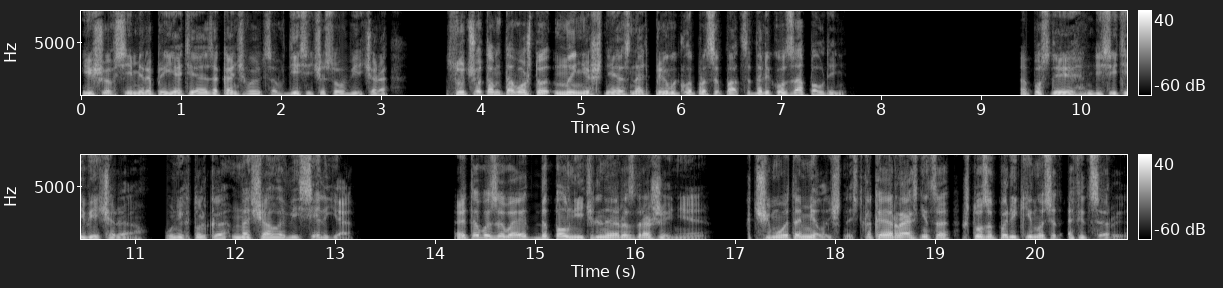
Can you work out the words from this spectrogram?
Еще все мероприятия заканчиваются в 10 часов вечера. С учетом того, что нынешняя знать привыкла просыпаться далеко за полдень, а после десяти вечера у них только начало веселья, это вызывает дополнительное раздражение. К чему эта мелочность? Какая разница, что за парики носят офицеры?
